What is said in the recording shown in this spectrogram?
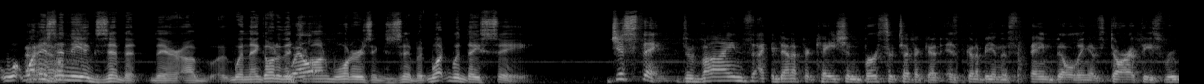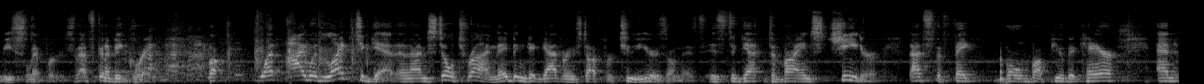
what, what is in the exhibit there? Uh, when they go to the well, John Waters exhibit, what would they see? Just think, Divine's identification birth certificate is going to be in the same building as Dorothy's ruby slippers. That's going to be great. But what I would like to get, and I'm still trying, they've been gathering stuff for two years on this, is to get Divine's cheater. That's the fake vulva pubic hair. And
